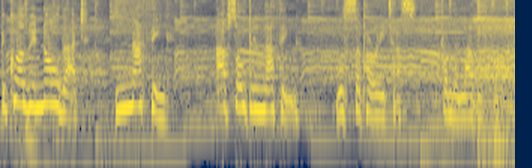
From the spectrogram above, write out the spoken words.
Because we know that nothing, absolutely nothing, will separate us from the love of God.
